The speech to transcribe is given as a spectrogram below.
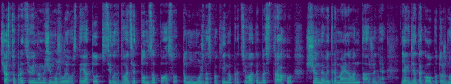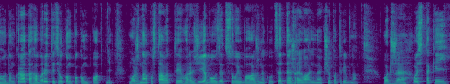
часто працює на межі можливостей, а тут цілих 20 тонн запасу. Тому можна спокійно працювати без страху, що не витримає навантаження. Як для такого потужного домкрата, габарити цілком покомпактні. Можна поставити в гаражі або возити з собою в багажнику. Це теж реально, якщо потрібно. Отже, ось такий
